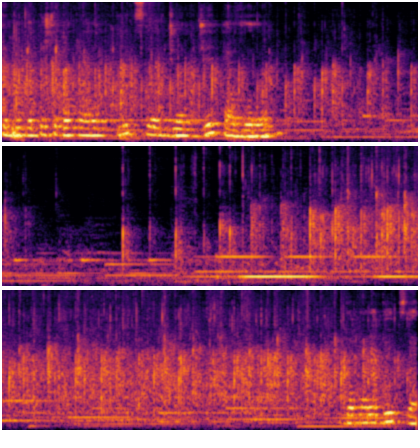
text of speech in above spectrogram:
Se pregătește doamna Răpuță Georgeta, vă rog. Doamna Răduță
